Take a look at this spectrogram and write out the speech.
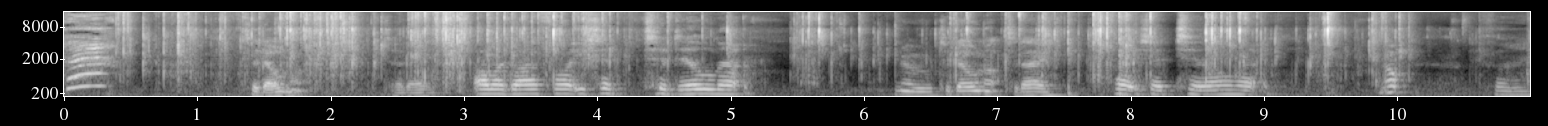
Ha! To donut. Today. Oh my god, I thought you said tadilnut. No, to donut today. I thought you said tadilnut. Nope. Fine.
